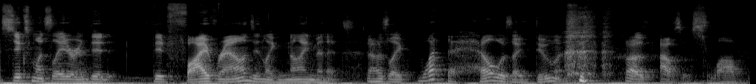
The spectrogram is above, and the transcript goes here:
six months later and did did five rounds in like nine minutes. And I was like, what the hell was I doing? I was I was a slob.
